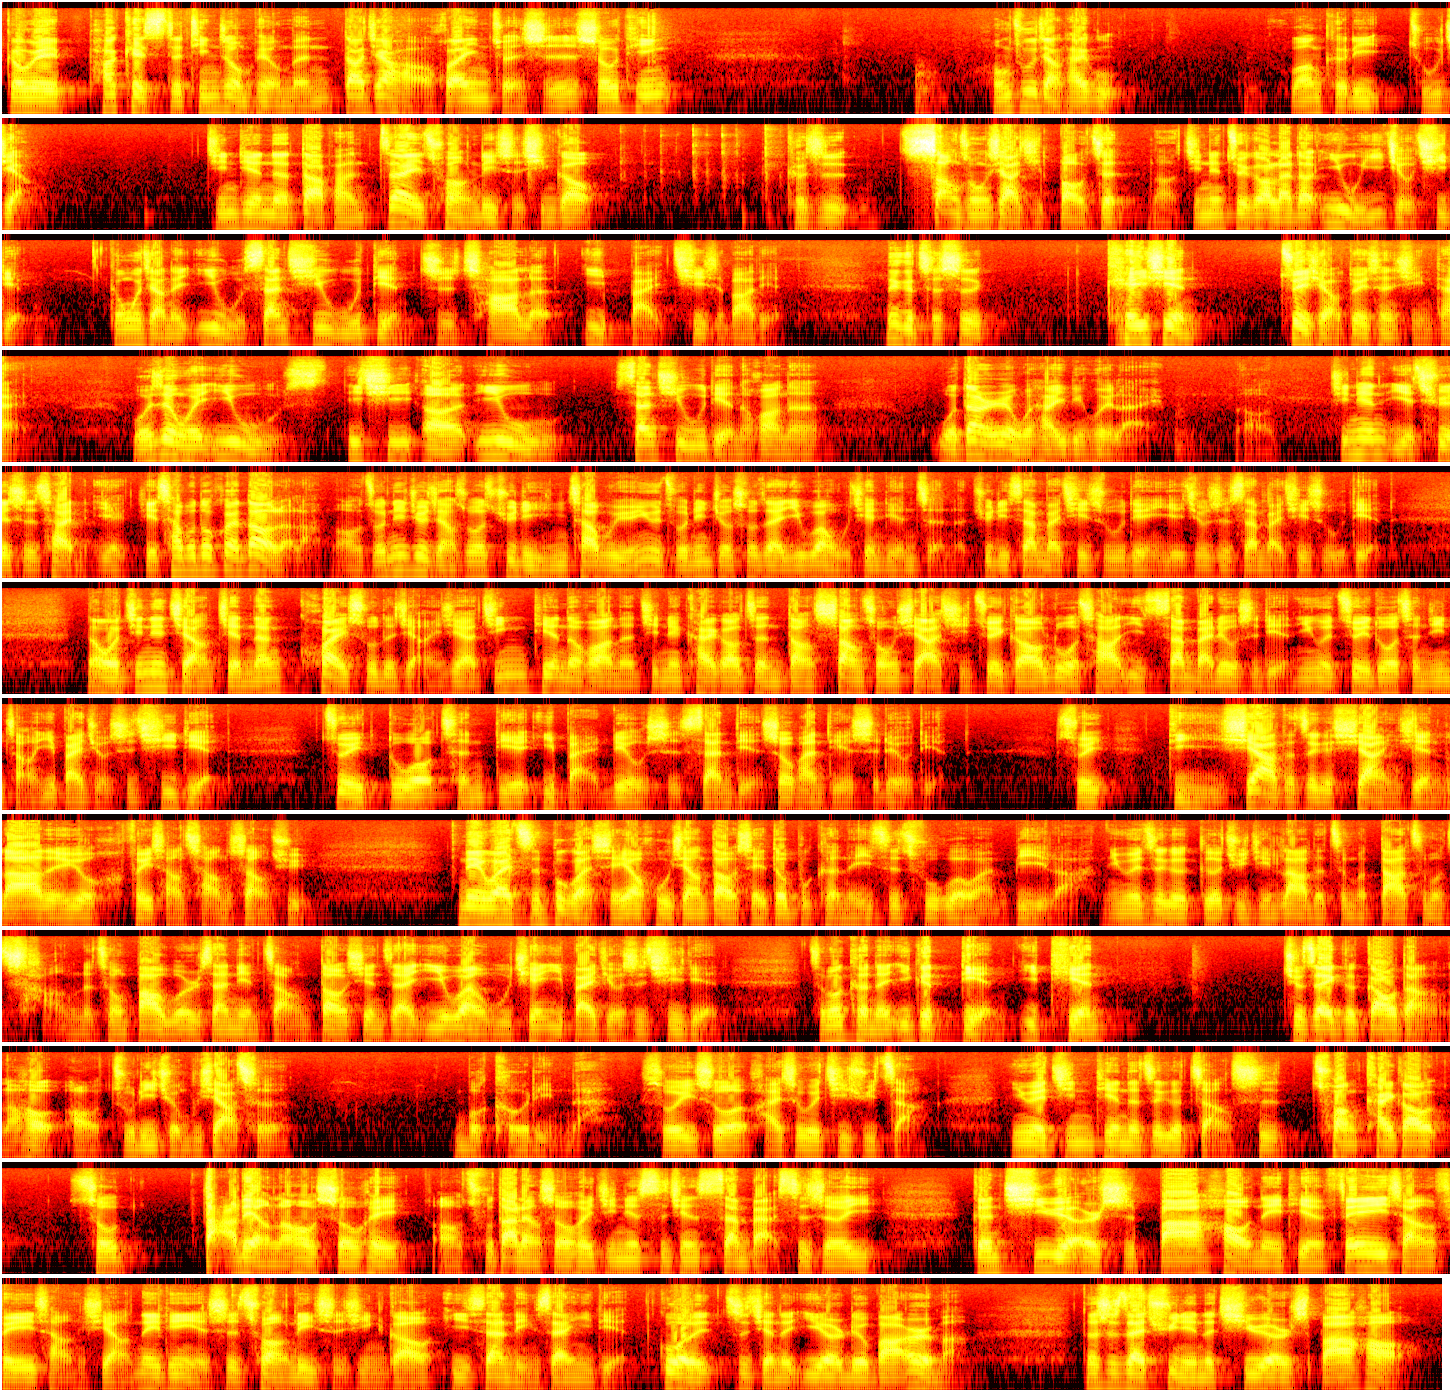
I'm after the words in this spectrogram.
各位 Podcast 的听众朋友们，大家好，欢迎准时收听红猪讲台股，王可立主讲。今天的大盘再创历史新高，可是上冲下起暴震啊！今天最高来到一五一九七点，跟我讲的一五三七五点只差了一百七十八点，那个只是 K 线最小对称形态。我认为一五一七呃一五三七五点的话呢，我当然认为它一定会来。今天也确实差也也差不多快到了啦。哦，昨天就讲说距离已经差不远，因为昨天就收在一万五千点整了，距离三百七十五点也就是三百七十五点。那我今天讲简单快速的讲一下，今天的话呢，今天开高震荡，上冲下洗，最高落差一三百六十点，因为最多曾经涨一百九十七点，最多曾跌一百六十三点，收盘跌十六点，所以底下的这个下影线拉的又非常长上去。内外资不管谁要互相倒，谁都不可能一次出货完毕啦，因为这个格局已经拉得这么大这么长了，从八五二三点涨到现在一万五千一百九十七点，怎么可能一个点一天就在一个高档，然后哦主力全部下车，不可能的，所以说还是会继续涨，因为今天的这个涨势创开高收大量，然后收黑哦出大量收黑，今天四千三百四十二亿。跟七月二十八号那天非常非常像，那天也是创历史新高一三零三一点，过了之前的一二六八二嘛。那是在去年的七月二十八号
